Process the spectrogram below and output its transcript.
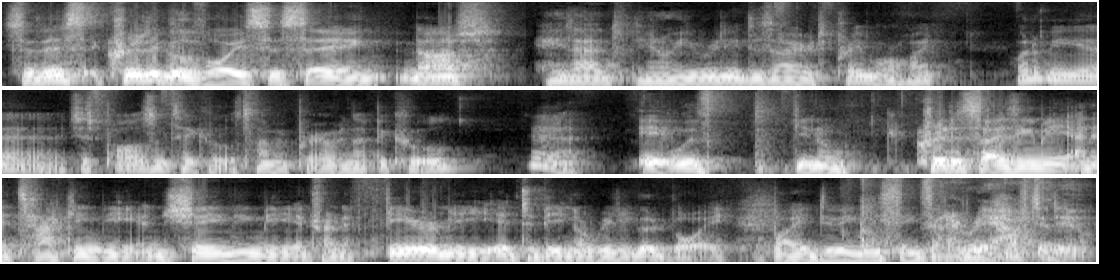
So this critical voice is saying, not, hey lad, you know, you really desire to pray more. Why, why don't we uh, just pause and take a little time of prayer? Wouldn't that be cool? Yeah. It was, you know, criticizing me and attacking me and shaming me and trying to fear me into being a really good boy by doing these things that I really have to do.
